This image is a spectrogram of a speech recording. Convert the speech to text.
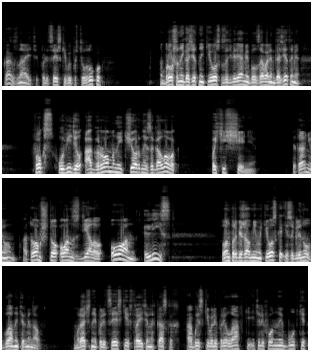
«Как знаете». Полицейский выпустил руку. Брошенный газетный киоск за дверями был завален газетами. Фокс увидел огромный черный заголовок «Похищение». Это о нем, о том, что он сделал. Он, Лис. Он пробежал мимо киоска и заглянул в главный терминал. Мрачные полицейские в строительных касках обыскивали прилавки и телефонные будки.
